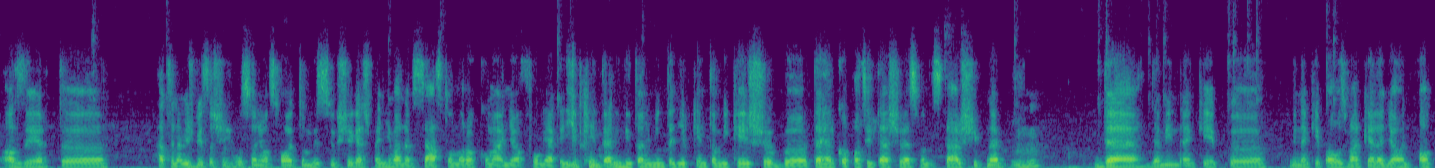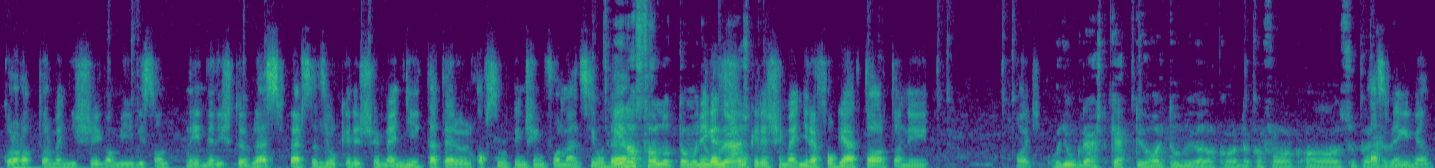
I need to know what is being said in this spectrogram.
azért hát nem is biztos, hogy 28 hajtómű szükséges, mert nyilván nem 100 tonna rakományjal fogják egyébként elindítani, mint egyébként ami később teherkapacitása lesz majd a Starshipnek, Uh-huh. De, de mindenképp, mindenképp ahhoz már kell egy akkora raptor mennyiség, ami viszont négynél is több lesz. Persze ez jó kérdés, hogy mennyi, tehát erről abszolút nincs információ, de Én azt hallottam, hogy még ez is jó ugrást, kérdés, hogy mennyire fogják tartani, hogy hogy ugrást kettő hajtóművel akarnak a, fal, a Super azt Heavy. még igen.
